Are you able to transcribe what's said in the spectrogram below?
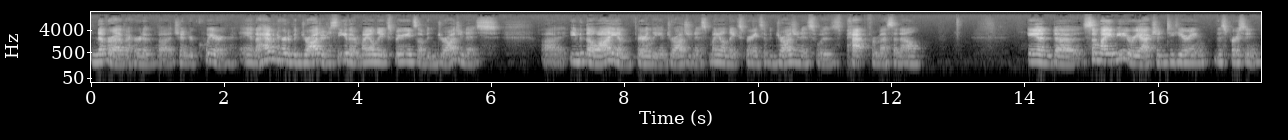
never have I heard of uh, gender queer, and I haven't heard of androgynous either. My only experience of androgynous uh, even though I am fairly androgynous, my only experience of androgynous was Pat from SNL. And uh, so my immediate reaction to hearing this person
